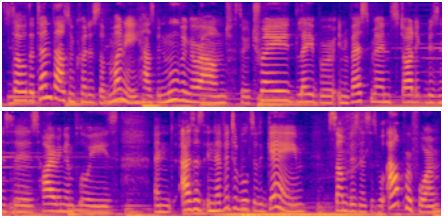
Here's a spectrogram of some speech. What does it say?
So the 10,000 credits of money has been moving around through trade, labor, investment, starting businesses, hiring employees, and as is inevitable to the game, some businesses will outperform,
